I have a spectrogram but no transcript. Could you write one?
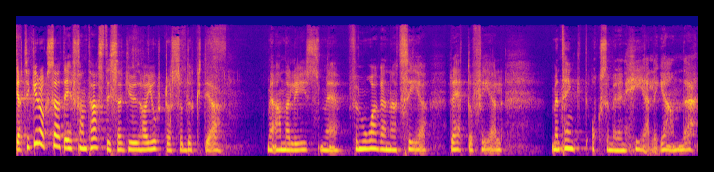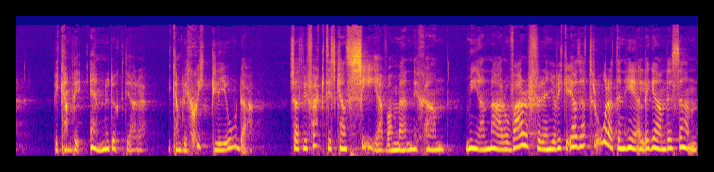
Jag tycker också att det är fantastiskt att Gud har gjort oss så duktiga med analys, med förmågan att se rätt och fel. Men tänk också med den helige Ande. Vi kan bli ännu duktigare. Vi kan bli skickliggjorda. Så att vi faktiskt kan se vad människan menar och varför den gör Jag tror att den helige Ande är sänd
